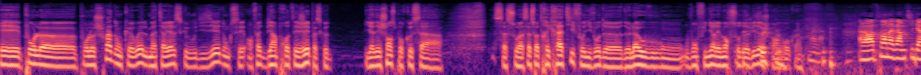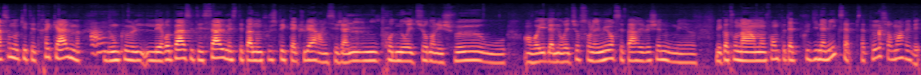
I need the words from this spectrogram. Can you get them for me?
Et pour le pour le choix donc euh, ouais le matériel ce que vous disiez donc c'est en fait bien protégé parce que il y a des chances pour que ça ça soit, ça soit très créatif au niveau de, de là où vont, où vont, finir les morceaux de bidoche, quoi, en gros. Quoi. Voilà. Alors après, on avait un petit garçon donc, qui était très calme. Donc euh, les repas, c'était sale, mais c'était pas non plus spectaculaire. Hein. Il s'est jamais mis trop de nourriture dans les cheveux ou envoyé de la nourriture sur les murs. C'est pas arrivé chez nous. Mais, euh, mais quand on a un enfant peut-être plus dynamique, ça, ça peut sûrement arriver.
